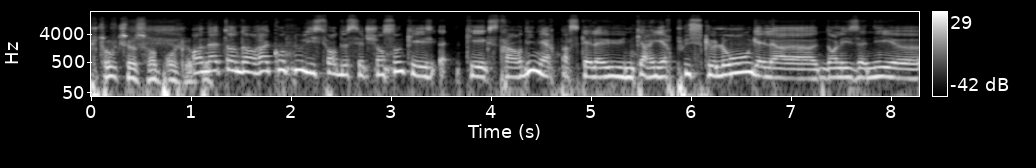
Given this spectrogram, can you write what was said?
je trouve que ça se rapproche. En attendant, raconte-nous l'histoire de cette chanson qui est, qui est extraordinaire parce qu'elle a eu une carrière plus que longue. Elle a, dans les années, euh,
